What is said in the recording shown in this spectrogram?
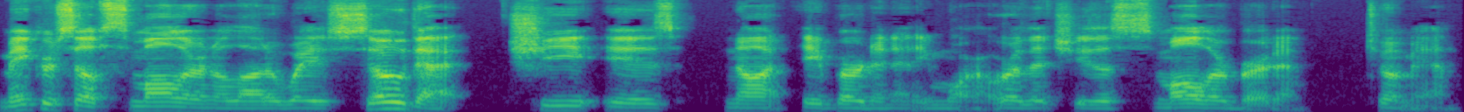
make herself smaller in a lot of ways so that she is not a burden anymore or that she's a smaller burden to a man.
